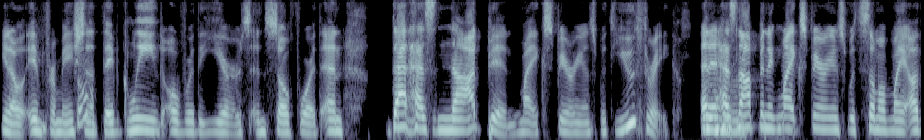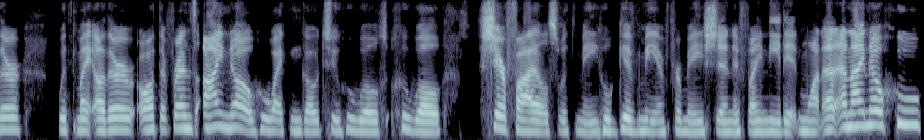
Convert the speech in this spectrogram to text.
you know information that they've gleaned over the years and so forth and that has not been my experience with you three and mm-hmm. it has mm-hmm. not been my experience with some of my other with my other author friends i know who i can go to who will who will share files with me who'll give me information if i need it and want and i know who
